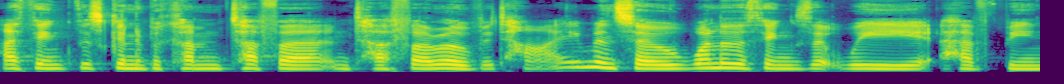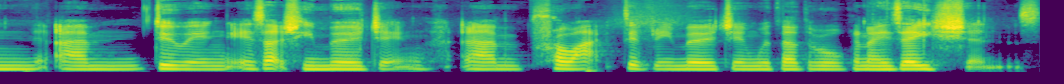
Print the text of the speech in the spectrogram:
I think this going to become tougher and tougher over time. And so, one of the things that we have been um, doing is actually merging, um, proactively merging with other organizations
